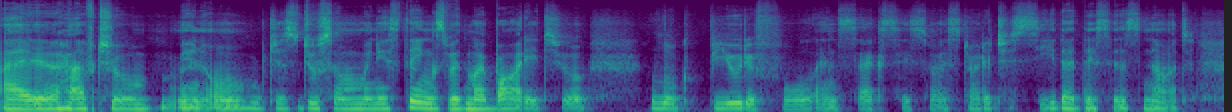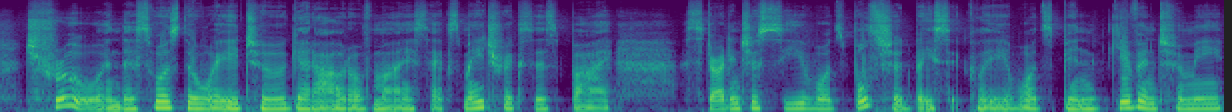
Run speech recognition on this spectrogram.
i have to you know just do so many things with my body to look beautiful and sexy. So i started to see that this is not true. And this was the way to get out of my sex matrices by starting to see what's bullshit basically what's been given to me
